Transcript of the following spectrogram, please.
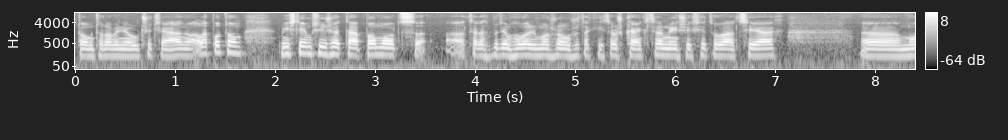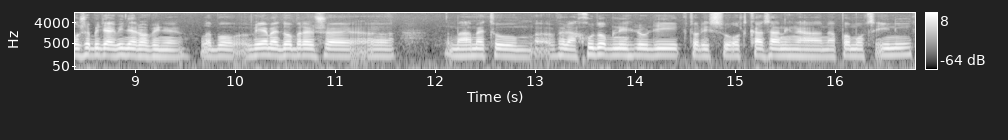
tomto rovine určite áno. Ale potom myslím si, že tá pomoc, a teraz budem hovoriť možno už o takých troška extrémnejších situáciách, e, môže byť aj v inej rovine. Lebo vieme dobre, že e, máme tu veľa chudobných ľudí, ktorí sú odkazaní na, na pomoc iných.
